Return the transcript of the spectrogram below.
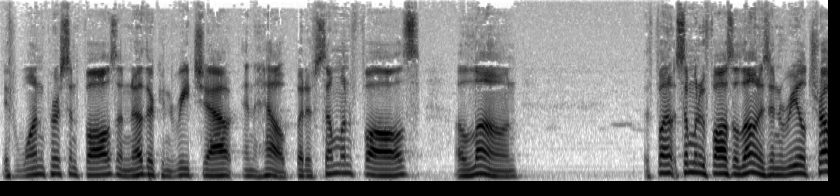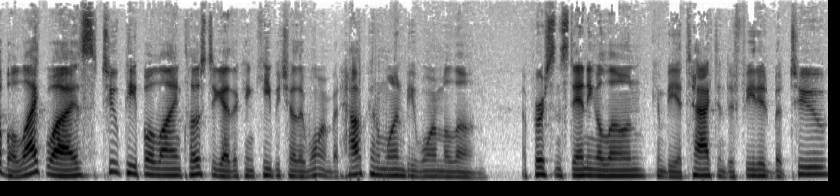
If one person falls, another can reach out and help. But if someone falls alone, someone who falls alone is in real trouble. Likewise, two people lying close together can keep each other warm. But how can one be warm alone? A person standing alone can be attacked and defeated, but two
